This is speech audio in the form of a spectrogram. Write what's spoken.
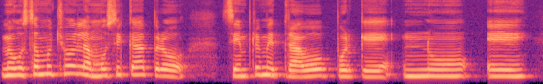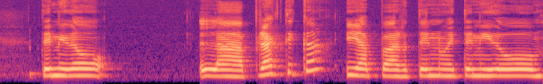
me gusta mucho la música, pero siempre me trabo porque no he tenido la práctica y aparte no he tenido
